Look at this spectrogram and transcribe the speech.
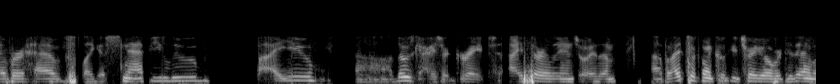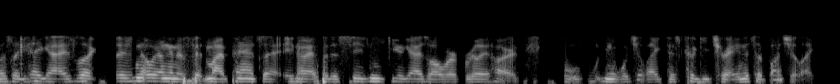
ever have like a snappy lube by you uh, those guys are great. I thoroughly enjoy them. Uh, but I took my cookie tray over to them. I was like, "Hey guys, look, there's no way I'm going to fit in my pants. Uh, you know, after this season, you guys all work really hard. You know, would you like this cookie tray?" And it's a bunch of like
